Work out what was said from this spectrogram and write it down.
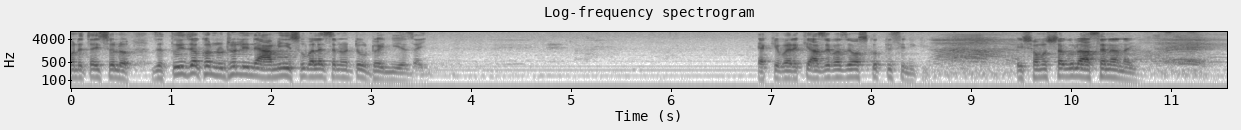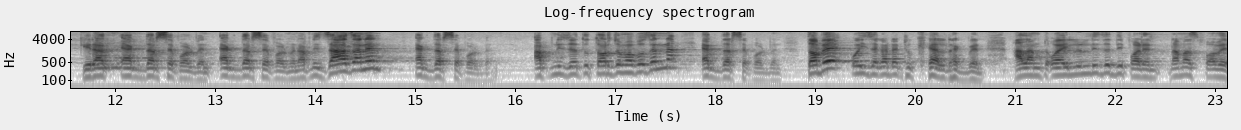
মনে চাইছিল যে তুই যখন উঠলি না, আমি ইসুফ আলাইসালামটা উঠোই নিয়ে যাই। একেবারে কি আজে বাজে অস করতেছি নাকি? এই সমস্যাগুলো আছে না নাই? কিরাত এক দার্সে পড়বেন, এক দার্সে পড়বেন। আপনি যা জানেন, এক দার্সে পড়বেন। আপনি যেহেতু তর্জমা বোঝেন না, এক পড়বেন। তবে ওই জায়গাটা একটু খেয়াল রাখবেন। আলাম ওয়াইলুল্লি যদি পড়েন, নামাজ পড়বে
